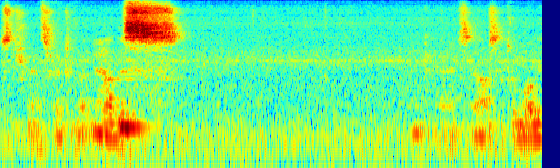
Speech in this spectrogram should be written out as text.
just transfer to that now. This Okay, so I'll have to log,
